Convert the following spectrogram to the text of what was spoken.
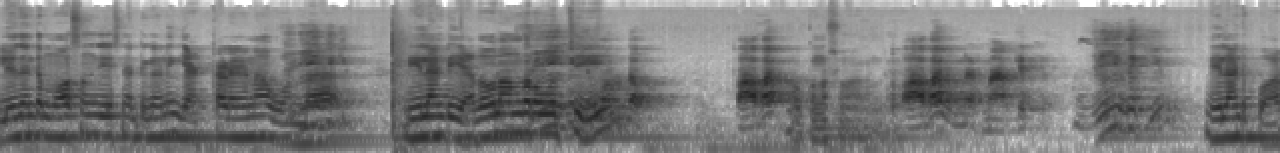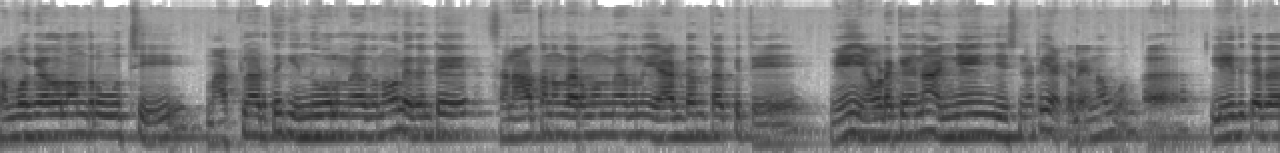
లేదంటే మోసం చేసినట్టు కానీ ఎక్కడైనా ఉందా? ఇలాంటి ఎదవులందరూ వచ్చి బాబా? ఒక్క నిమిషం ఆగండి. బాబా ఉన్నారు మార్కెట్ వీధికి ఇలాంటి పోరంబోకి ఎదవులందరూ వచ్చి మాట్లాడితే హిందువుల మీదనో లేదంటే సనాతన ధర్మం మీదనో ఏడడం తప్పితే మేము ఎవరికైనా అన్యాయం చేసినట్టు ఎక్కడైనా ఉందా? లేదు కదా.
